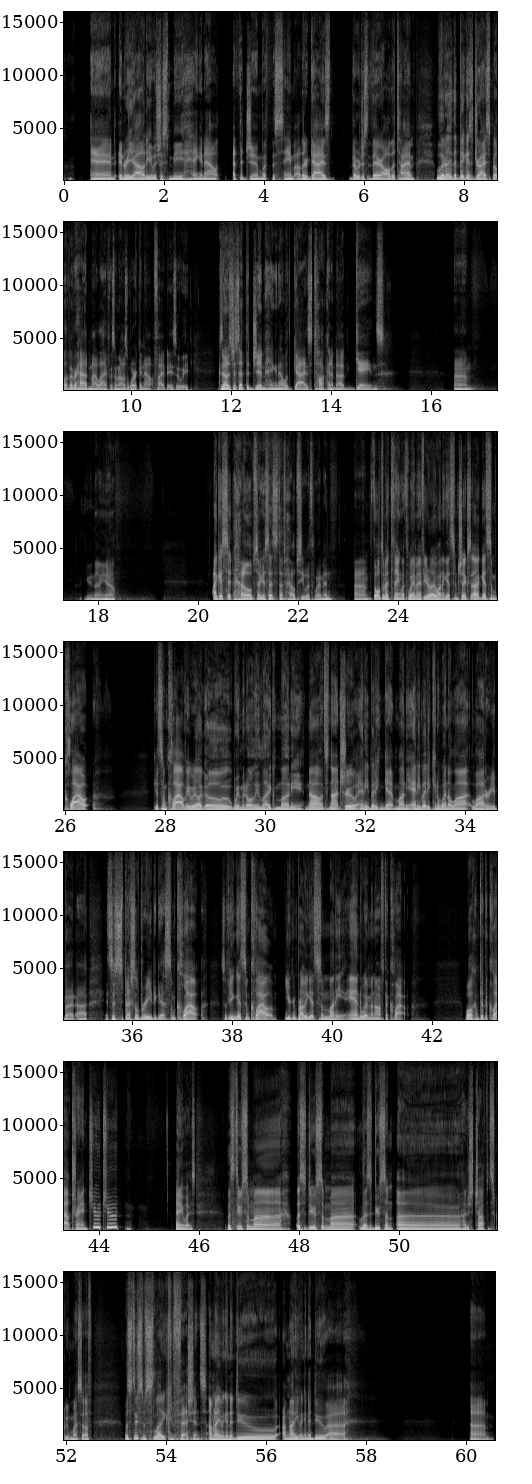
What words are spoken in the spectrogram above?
and in reality, it was just me hanging out at the gym with the same other guys that were just there all the time. Literally, the biggest dry spell I've ever had in my life was when I was working out five days a week because I was just at the gym hanging out with guys talking about gains. Um, even though you know, I guess it helps. I guess that stuff helps you with women. Um, the ultimate thing with women, if you really want to get some chicks, uh, get some clout. Get some clout. People are like, oh, women only like money. No, it's not true. Anybody can get money. Anybody can win a lot lottery, but uh, it's a special breed to get some clout. So if you can get some clout, you can probably get some money and women off the clout. Welcome to the clout train. Choo choo. Anyways, let's do some uh let's do some uh let's do some uh I just chopped and screwed myself. Let's do some slutty confessions. I'm not even gonna do. I'm not even gonna do. Uh, um,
